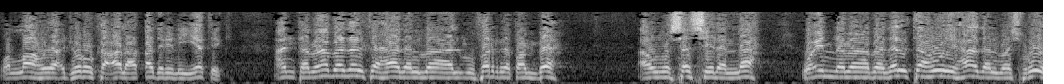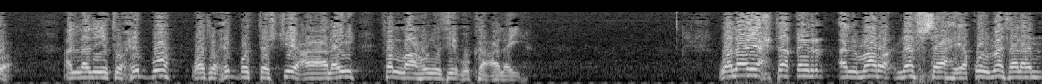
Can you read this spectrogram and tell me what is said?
والله يأجرك على قدر نيتك. أنت ما بذلت هذا المال مفرطا به أو مسسلا له وإنما بذلته لهذا المشروع. الذي تحبه وتحب التشجيع عليه فالله يثيبك عليه. ولا يحتقر المرء نفسه. يقول مثلا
